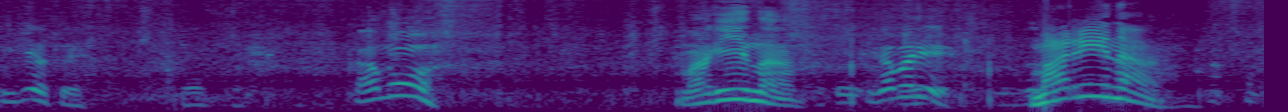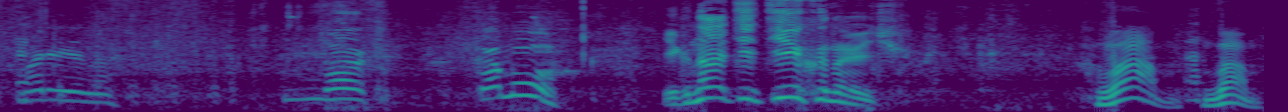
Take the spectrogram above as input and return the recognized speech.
где ты? Кому? Марина. Говори, Марина! Марина. Так, кому? Игнатий Тихонович. Вам! Вам!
